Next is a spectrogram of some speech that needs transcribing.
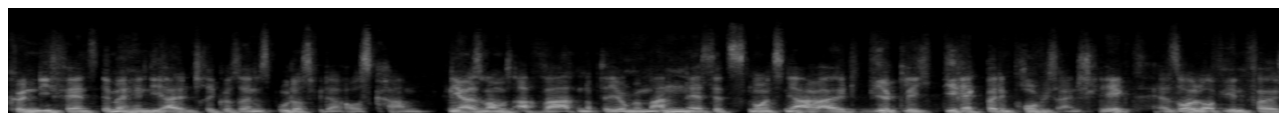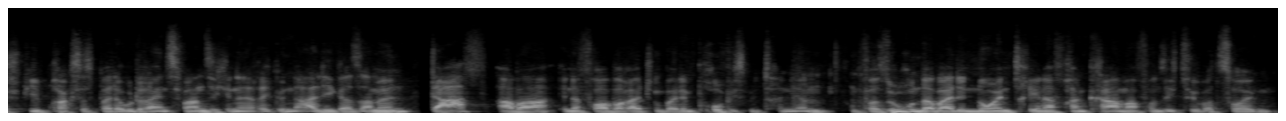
können die Fans immerhin die alten Trikots seines Bruders wieder rauskramen. Ja, also man muss abwarten, ob der junge Mann, er ist jetzt 19 Jahre alt, wirklich direkt bei den Profis einschlägt. Er soll auf jeden Fall Spielpraxis bei der U23 in der Regionalliga sammeln, darf aber in der Vorbereitung bei den Profis mittrainieren und versuchen dabei den neuen Trainer Frank Kramer von sich zu überzeugen.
